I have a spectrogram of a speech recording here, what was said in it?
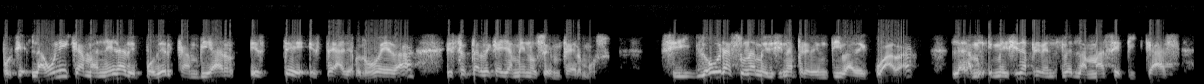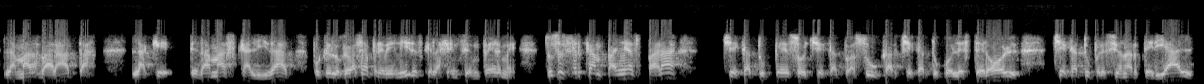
porque la única manera de poder cambiar este esta rueda es tratar de que haya menos enfermos. Si logras una medicina preventiva adecuada, la medicina preventiva es la más eficaz, la más barata, la que te da más calidad, porque lo que vas a prevenir es que la gente se enferme. Entonces, hacer campañas para checa tu peso, checa tu azúcar, checa tu colesterol, checa tu presión arterial,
